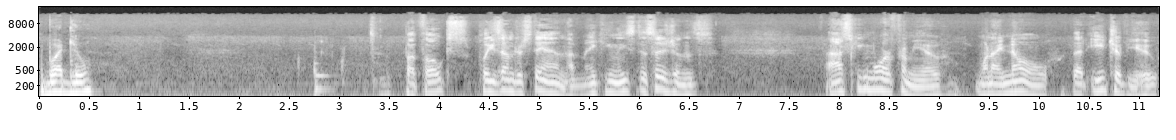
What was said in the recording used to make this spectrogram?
Bois But folks, please understand that making these decisions, asking more from you when I know that each of you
